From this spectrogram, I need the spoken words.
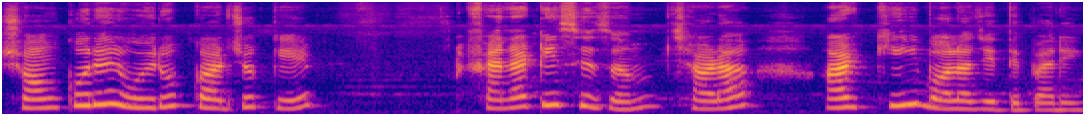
শঙ্করের ঐরূপ কার্যকে ফ্যানাটিসিজম ছাড়া আর কি বলা যেতে পারে?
